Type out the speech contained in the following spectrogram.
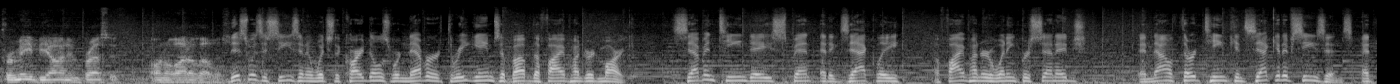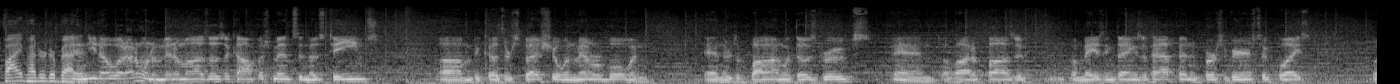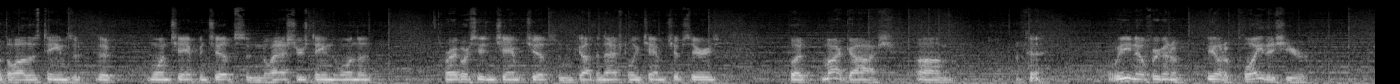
for me beyond impressive on a lot of levels. This was a season in which the Cardinals were never three games above the 500 mark. 17 days spent at exactly a 500 winning percentage, and now 13 consecutive seasons at 500 or better. And you know what? I don't want to minimize those accomplishments and those teams um, because they're special and memorable, and and there's a bond with those groups, and a lot of positive, amazing things have happened, and perseverance took place with a lot of those teams that, that won championships, and last year's team that won the regular season championships and got the National League Championship Series. But my gosh, um, we didn't know if we were going to be able to play this year,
